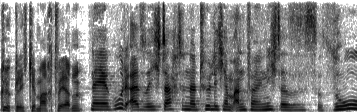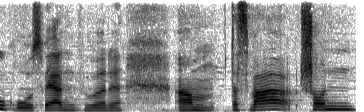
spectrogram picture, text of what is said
glücklich gemacht werden. Naja gut, also ich dachte natürlich am Anfang nicht, dass es so groß werden würde. Ähm, das war schon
